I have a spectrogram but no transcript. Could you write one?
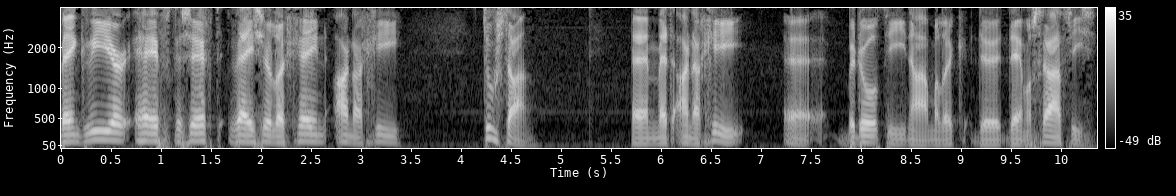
Benkwier heeft gezegd: wij zullen geen anarchie toestaan. En met anarchie eh, bedoelt hij namelijk de demonstraties.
